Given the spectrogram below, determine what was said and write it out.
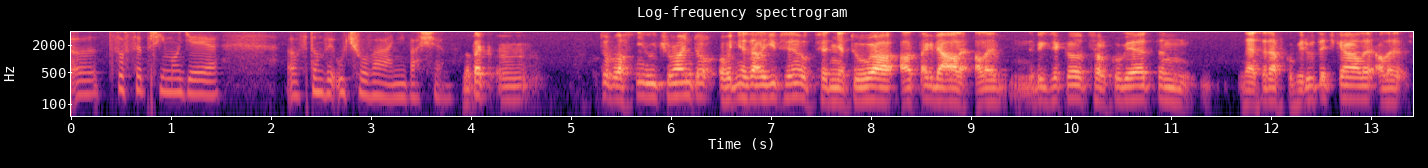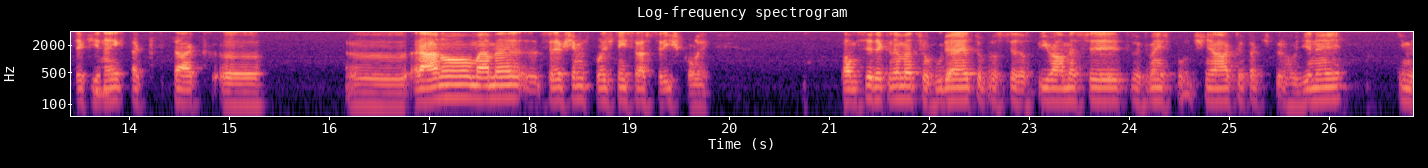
eh, co se přímo děje eh, v tom vyučování vašem? No tak mm, to vlastní vyučování to hodně záleží od předmětu a, a tak dále, ale bych řekl celkově ten, ne teda v covidu teďka, ale, ale v těch jiných, tak, tak ráno máme především společný sraz celé školy. Tam si řekneme, co bude, to prostě zaspíváme si takzvaný společňák, to je tak čtvrt hodiny, tím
